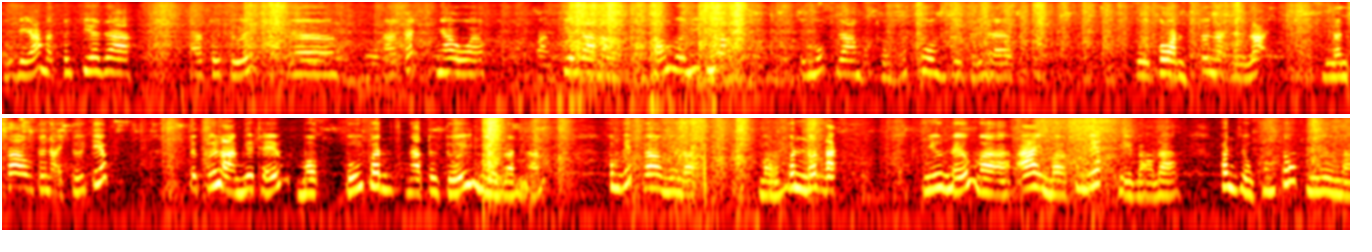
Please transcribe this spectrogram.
túi bé là tôi chia ra. À, tôi tưới à, à, cách nhau à, khoảng chia ra là 60 lít nước. Tôi múc ra một thùng nước thôn tôi tưới đều. Rồi còn tôi lại để lại. Lần sau tôi lại tưới tiếp. Tôi cứ làm như thế một túi phân là tôi tưới nhiều lần lắm không biết bao nhiêu lần mà phân nó đặc như nếu mà ai mà không biết thì bảo là phân dùng không tốt như mà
